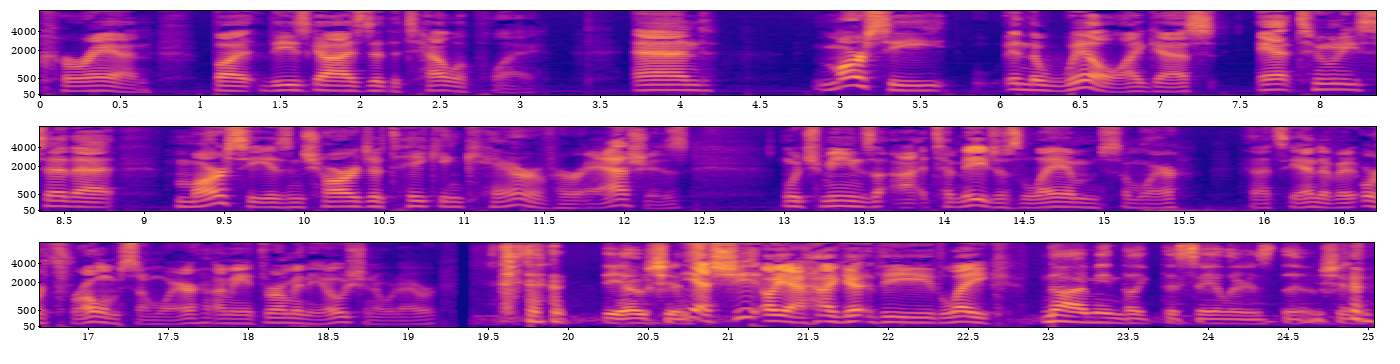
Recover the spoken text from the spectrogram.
Curran. But these guys did the teleplay. And Marcy, in the will, I guess, Aunt Toonie said that Marcy is in charge of taking care of her ashes, which means, uh, to me, just lay them somewhere. That's the end of it. Or throw them somewhere. I mean, throw them in the ocean or whatever. The ocean. Yeah, she. Oh, yeah, I get the lake. No, I mean like the sailors, the ocean.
